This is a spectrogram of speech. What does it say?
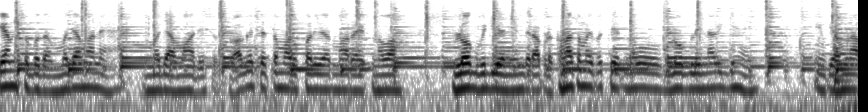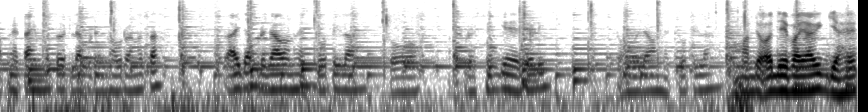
કેમ છો બધા? મજામાં ને? મજામાં છો. સ્વાગત છે તમારું પરિવાર મારા એક નવા બ્લોગ વિડીયોની અંદર. આપણે ઘણા સમય પછી એક નવો બ્લોગ લઈને આવી ગયા કેમ કે હમણાં આપણે ટાઈમ હતો એટલે આપણે નવરા નહોતા તો આજે આપણે જવાનું હોય ચોટીલા. તો આપણે થઈ રેડી તો હવે જવાનું છે ચોટીલા. અમારે જો અજયભાઈ આવી ગયા છે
